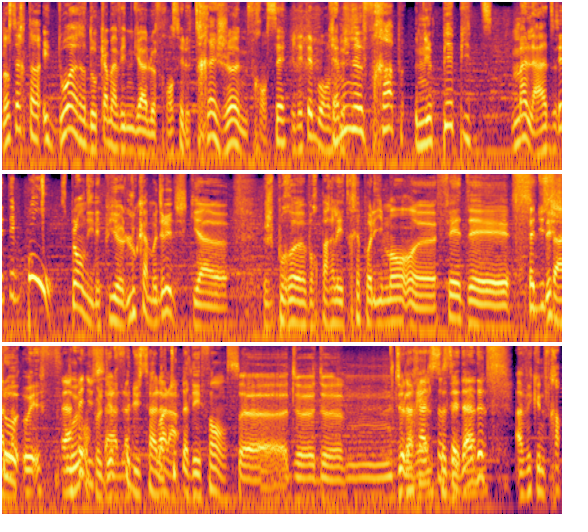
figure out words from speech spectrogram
d'un certain Eduardo Camavinga, le français, le très jeune français, Il était beau. en qui a mis plus. une frappe, une pépite malade. C'était beau. Splendide. Et puis euh, Luka Modric qui a, euh, pour, euh, pour parler très poliment, euh, fait des, C'est du des sale. choses, oui, oui, fait on du peut le dire, sale. fait du sale Voilà. à toute la défense euh, de, de, de la Real Sociedad, avec une frappe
